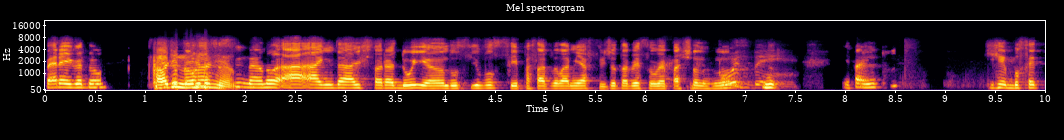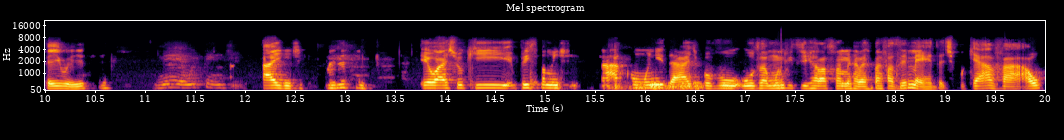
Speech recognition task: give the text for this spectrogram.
Pera aí, que eu tô, Fala de eu tô novo, Daniel. a- ainda a história do Iando. Se você passar pela minha frente, outra pessoa vai apaixonando. Pois bem, E pra mim, que, que rebuceteio esse. nem eu entendi. Ai, gente, mas assim, eu acho que, principalmente na comunidade, o povo usa muito isso de relacionamento aberto pra fazer merda. Tipo, que é aval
